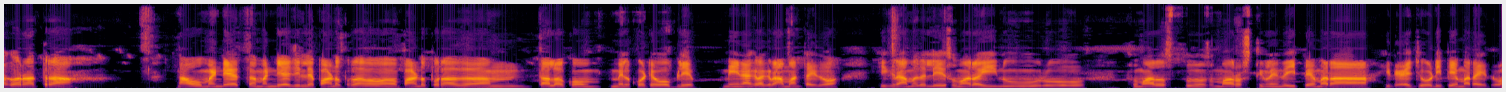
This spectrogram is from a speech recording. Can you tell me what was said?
ಅಗೋರಾತ್ರ ನಾವು ಮಂಡ್ಯ ಮಂಡ್ಯ ಜಿಲ್ಲೆ ಪಾಂಡುಪುರ ಪಾಂಡುಪುರ ತಾಲೂಕು ಮೆಲ್ಕೋಟೆ ಹೋಬ್ಳಿ, ಮೇನಾಗರ ಗ್ರಾಮ ಅಂತ ಇದು. ಈ ಗ್ರಾಮದಲ್ಲಿ ಸುಮಾರು ಐನೂರು, ಸುಮಾರು ಸುಮಾರು ಸುಮಾರು ವರ್ಷಗಳಿಂದ ಇಪ್ಪೆ ಮರ ಇದೆ, ಜೋಡಿ ಇಪ್ಪೆ ಮರ ಇದು.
